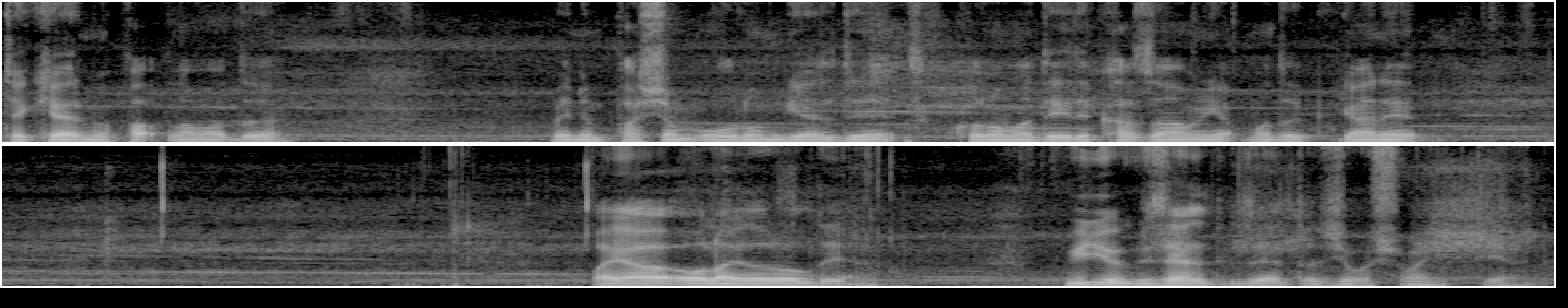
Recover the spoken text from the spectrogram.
Teker mi patlamadı? Benim paşam oğlum geldi koluma değdi kaza mı yapmadık? Yani Bayağı olaylar oldu. Yani. Video güzel güzel acı hoşuma gitti yani.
